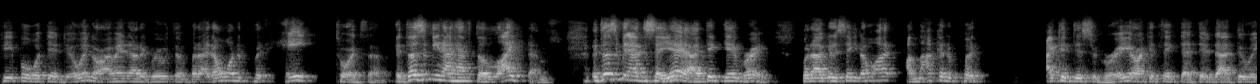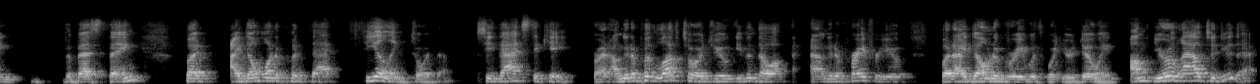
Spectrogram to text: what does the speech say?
people what they're doing or i may not agree with them but i don't want to put hate towards them. It doesn't mean I have to like them. It doesn't mean I have to say, yeah, I think they're great. But I'm going to say, you know what? I'm not going to put, I could disagree or I could think that they're not doing the best thing, but I don't want to put that feeling toward them. See, that's the key, right? I'm going to put love towards you, even though I'm going to pray for you, but I don't agree with what you're doing. I'm, you're allowed to do that.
